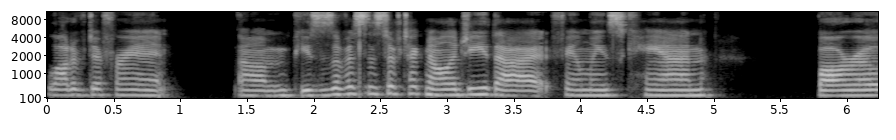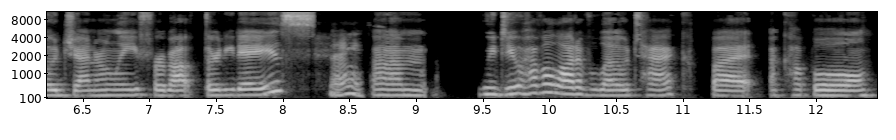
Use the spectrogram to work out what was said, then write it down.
a lot of different um, pieces of assistive technology that families can borrow generally for about 30 days. Nice. Um, we do have a lot of low tech, but a couple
